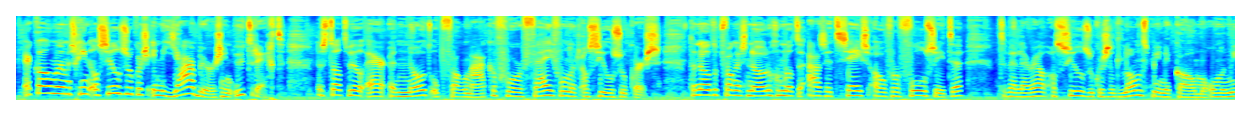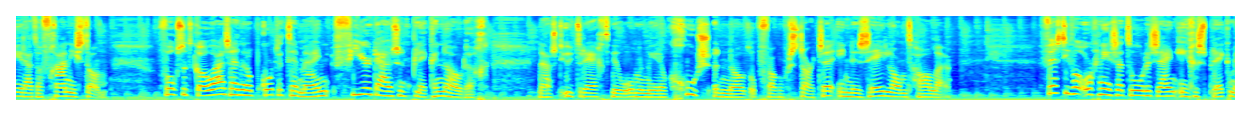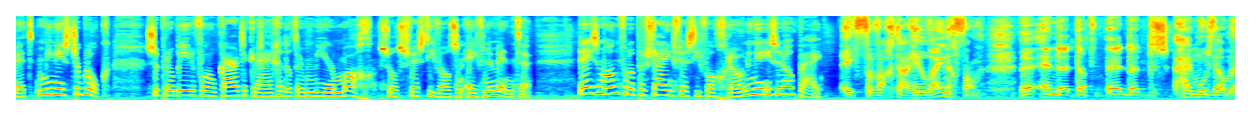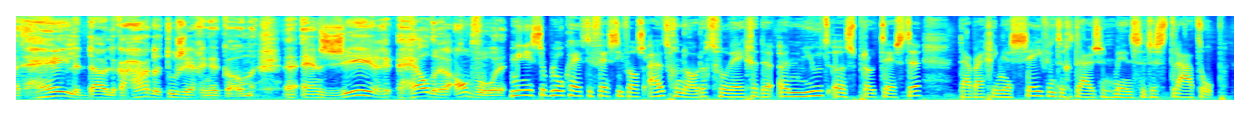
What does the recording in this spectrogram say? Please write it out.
Er komen misschien asielzoekers in de jaarbeurs in Utrecht. De stad wil er een noodopvang maken voor 500 asielzoekers. De noodopvang is nodig omdat de AZC's overvol zitten... terwijl er wel asielzoekers het land binnenkomen, onder meer uit Afghanistan. Volgens het COA zijn er op korte termijn 4000 plekken nodig. Naast Utrecht wil onder meer ook Goes een noodopvang starten in de Zeelandhallen. Festivalorganisatoren zijn in gesprek met minister Blok. Ze proberen voor elkaar te krijgen dat er meer mag, zoals festivals en evenementen. Deze man van het Bevrijdingsfestival Groningen is er ook bij. Ik verwacht daar heel weinig van. Uh, en uh, dat, uh, dat, dus hij moet wel met hele duidelijke, harde toezeggingen komen. en zeer heldere antwoorden. Minister Blok heeft de festivals uitgenodigd vanwege de Unmute Us protesten. Daarbij gingen 70.000 mensen de straat op.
